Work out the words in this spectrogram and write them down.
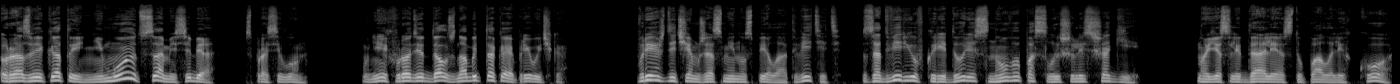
«Разве коты не моют сами себя?» — спросил он. «У них вроде должна быть такая привычка». Прежде чем Жасмин успела ответить, за дверью в коридоре снова послышались шаги. Но если далее ступала легко,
